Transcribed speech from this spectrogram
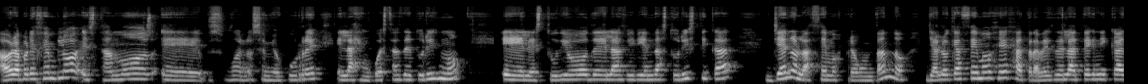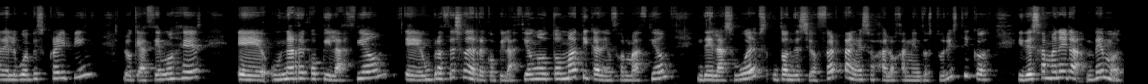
Ahora, por ejemplo, estamos, eh, pues, bueno, se me ocurre en las encuestas de turismo, el estudio de las viviendas turísticas ya no lo hacemos preguntando, ya lo que hacemos es a través de la técnica del web scraping, lo que hacemos es eh, una recopilación, eh, un proceso de recopilación automática de información de las webs donde se ofertan esos alojamientos turísticos. Y de esa manera vemos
